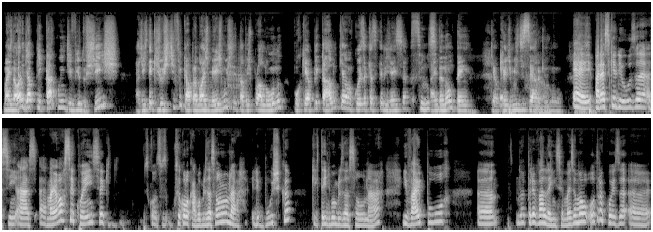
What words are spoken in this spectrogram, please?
Mas na hora de aplicar com o indivíduo X, a gente tem que justificar para nós mesmos e talvez para o aluno por que aplicá-lo, que é uma coisa que essa inteligência Sim, sim. ainda não tem. Que é o que eles me disseram. Que não... É, parece que ele usa, assim, a, a maior sequência que. Quando você colocar mobilização lunar, ele busca o que tem de mobilização lunar e vai por. Ah, não é prevalência, mas é uma outra coisa. ah,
